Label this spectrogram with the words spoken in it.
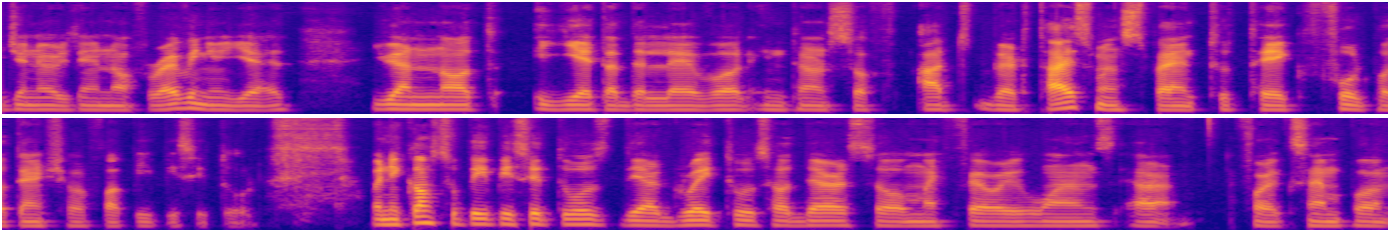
generating enough revenue yet you are not yet at the level in terms of advertisement spend to take full potential of a PPC tool. When it comes to PPC tools, there are great tools out there. So my favorite ones are, for example,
